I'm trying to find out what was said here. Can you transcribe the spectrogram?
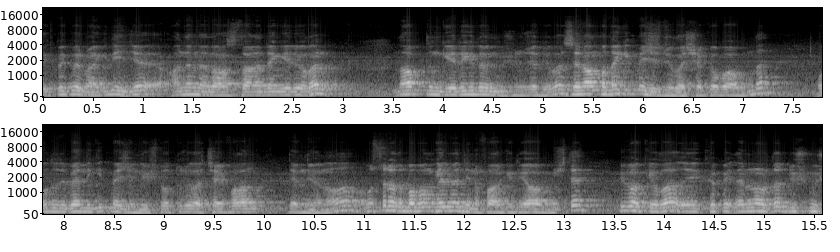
ekmek vermeye gidince annemle de hastaneden geliyorlar. Ne yaptın geri dönmüşsünüz diyorlar. Sen almadan gitmeyeceğiz diyorlar şaka babında. O diyor ben de gitmeyeceğim diyor. İşte oturuyorlar çay falan demliyor ona. O sırada babam gelmediğini fark ediyor abim işte. Bir bakıyorlar e, köpeklerin orada düşmüş.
